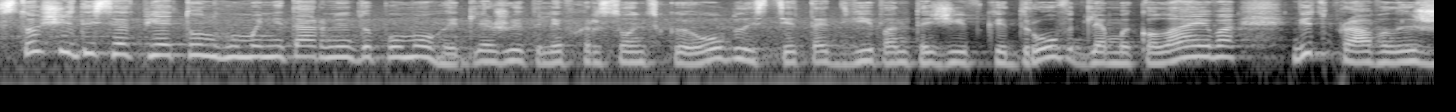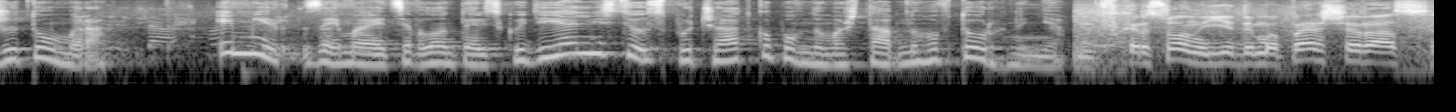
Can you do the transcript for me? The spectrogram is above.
165 тонн гуманітарної допомоги для жителів Херсонської області та дві вантажівки дров для Миколаєва відправили з Житомира. Емір займається волонтерською діяльністю з початку повномасштабного вторгнення. В Херсон їдемо перший раз.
